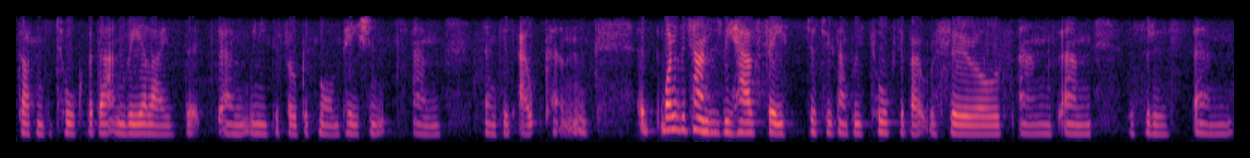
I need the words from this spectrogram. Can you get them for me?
starting to talk about that and realise that um, we need to focus more on patient-centred outcomes. Uh, one of the challenges we have faced, just for example, we've talked about referrals and um, the sort of um,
